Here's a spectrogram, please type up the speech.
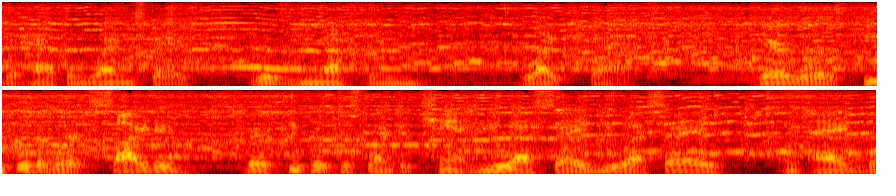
that happened Wednesday was nothing like that. There were people that were excited. There were people that just wanted to chant USA, USA, and egg the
